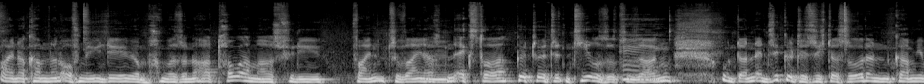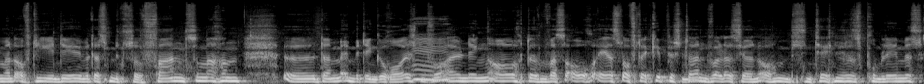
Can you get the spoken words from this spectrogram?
Einer kam dann auf eine Idee, ja, machen wir so eine Art Trauermarsch für die zu Weihnachten Mhm. extra getöteten Tiere sozusagen. Und dann entwickelte sich das so. Dann kam jemand auf die Idee, das mit so Fahnen zu machen, äh, dann mit den Geräuschen vor allen Dingen auch, das, was auch erst auf der Kippe stand, weil das ja auch ein bisschen technisches Problem ist.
